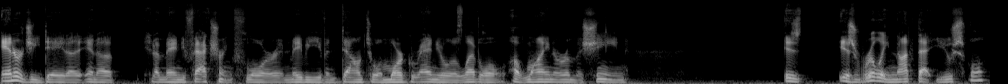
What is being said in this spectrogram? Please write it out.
energy data in a in a manufacturing floor and maybe even down to a more granular level, a line or a machine is is really not that useful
